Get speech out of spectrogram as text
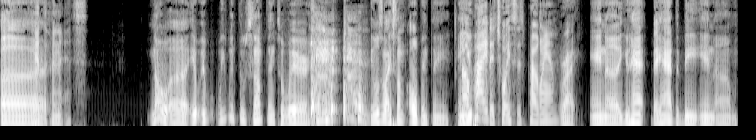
you uh, had the finesse? No, uh, it, it, we went through something to where it was like some open thing, and oh, you probably the choices program. right, and uh, you had they had to be in um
